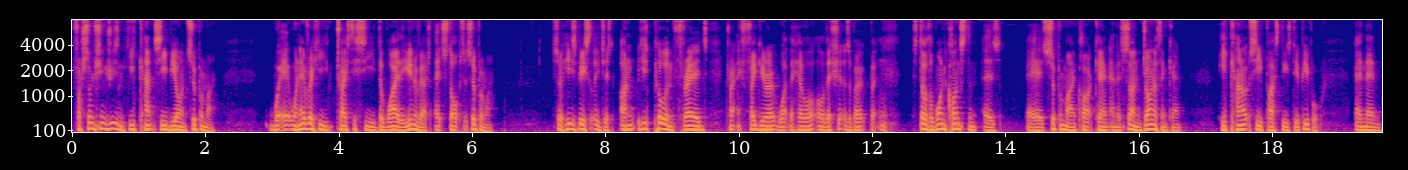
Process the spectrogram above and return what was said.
for some strange reason, he can't see beyond Superman. Whenever he tries to see the why of the universe, it stops at Superman. So he's basically just un- he's pulling threads, trying to figure out what the hell all this shit is about. But Mm. still, the one constant is uh, Superman, Clark Kent, and his son Jonathan Kent. He cannot see past these two people, and then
